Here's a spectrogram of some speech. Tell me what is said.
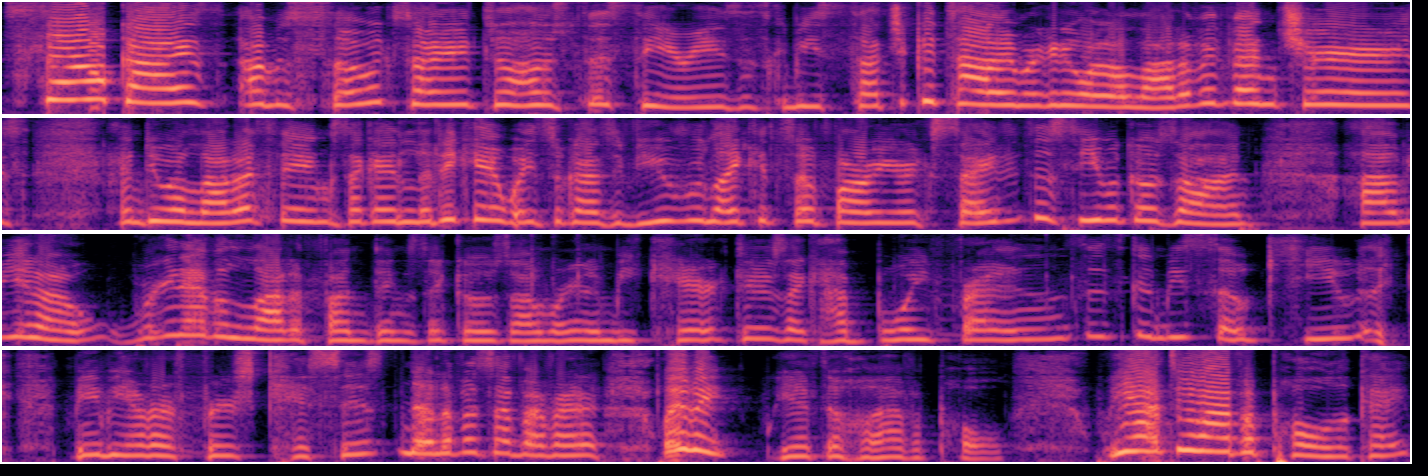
So, guys, I'm so excited to host this series. It's going to be such a good time. We're going to go on a lot of adventures and do a lot of things. Like, I literally can't wait. So, guys, if you like it so far, you're excited to see what goes on. Um, you know, we're going to have a lot of fun things that goes on. We're going to be characters, like have boyfriends. It's going to be so cute. Like, maybe have our first kisses. None of us have ever. Wait, wait. We have to have a poll. We have to have a poll, okay?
